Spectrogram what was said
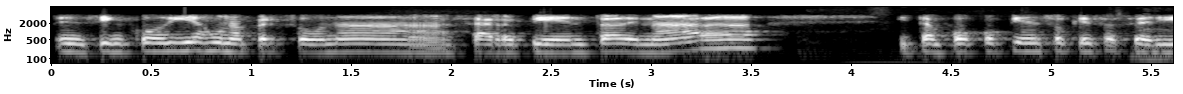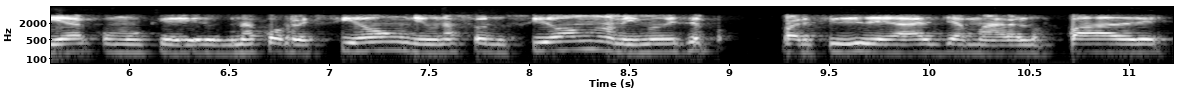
en cinco días una persona se arrepienta de nada y tampoco pienso que eso sería como que una corrección ni una solución. A mí me hubiese parecido ideal llamar a los padres,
